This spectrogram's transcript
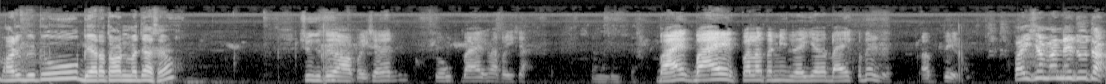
મારું બેટું બેરા થવાની મજા છે હો. શું કીધું? આ પૈસા? શું બાઇક ના પૈસા. બાઇક બાઇક પેલા તમે લઈ ગયા ખબર છે? હપ્તે. પૈસા મને નહીં જોતા.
